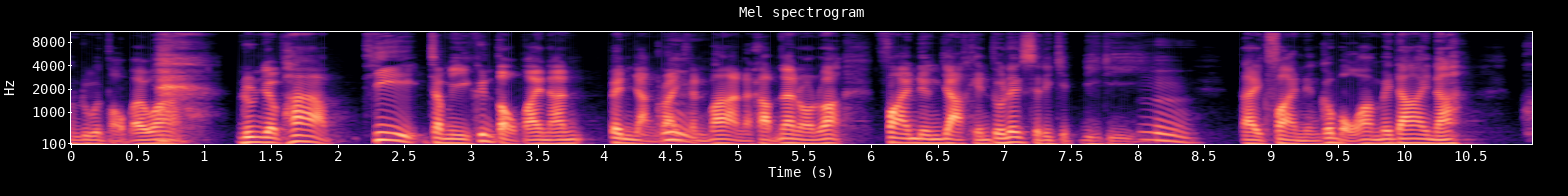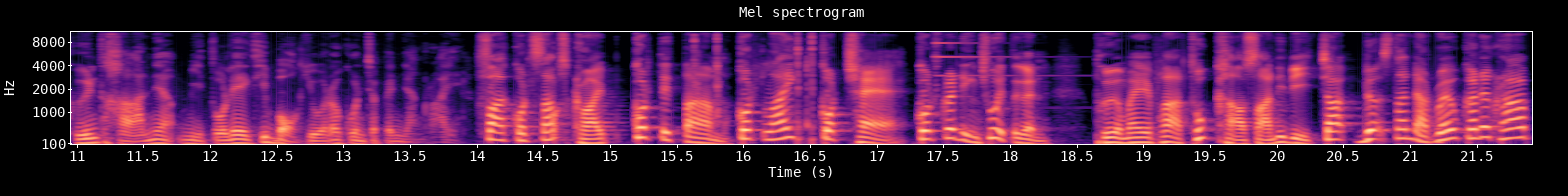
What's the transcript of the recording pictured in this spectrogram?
ต้องดูกันต่อไปว่า ดุลยภาพที่จะมีขึ้นต่อไปนั้นเป็นอย่างไรอืมกันบ้างนะครับ แน่นอนว่าฝ่ายหนึ่งอยากเห็นตัวเลขเศรษฐกิจดีอืมๆแต่อีกฝ่ายหนึ่งก็บอกว่าไม่ได้นะ พื้นฐานเนี่ยมีตัวเลขที่บอกอยู่ว่าเราควรจะเป็นอย่างไร ฝากกด subscribe กดติดตาม กดไลค์กดแชร์ กดกระดิ่งช่วยเตือน เพื่อไม่ให้พลาดทุกข่าวสารดีๆ จาก The Standard Rail กันนะครับ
